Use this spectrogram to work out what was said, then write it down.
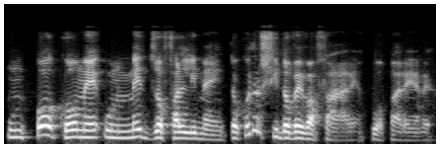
un po' come un mezzo fallimento? Cosa si doveva fare a tuo parere?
